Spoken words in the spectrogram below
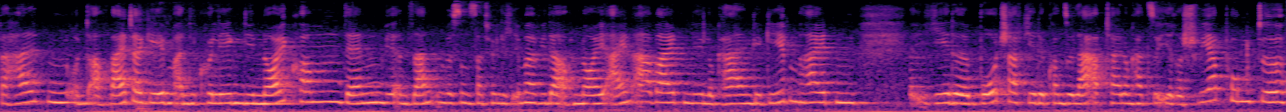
behalten und auch weitergeben an die Kollegen, die neu kommen. Denn wir Entsandten müssen uns natürlich immer wieder auch neu einarbeiten, die lokalen Gegebenheiten. Jede Botschaft, jede Konsularabteilung hat so ihre Schwerpunkte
